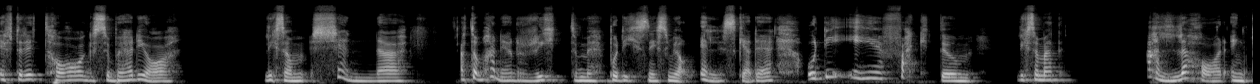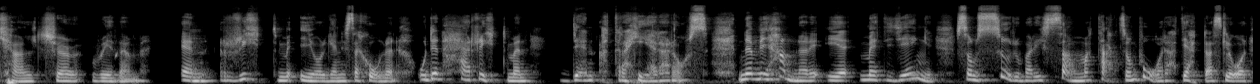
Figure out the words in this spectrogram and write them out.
efter ett tag så började jag liksom känna att de hade en rytm på Disney som jag älskade. Och det är faktum liksom att alla har en culture rhythm, en mm. rytm i organisationen och den här rytmen den attraherar oss. När vi hamnar i, med ett gäng som servar i samma takt som vårat hjärta slår,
